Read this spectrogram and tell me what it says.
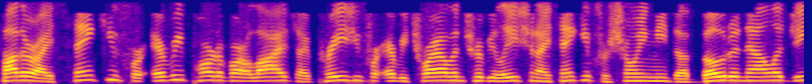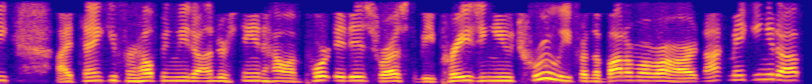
Father, I thank you for every part of our lives. I praise you for every trial and tribulation. I thank you for showing me the boat analogy. I thank you for helping me to understand how important it is for us to be praising you truly from the bottom of our heart, not making it up,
